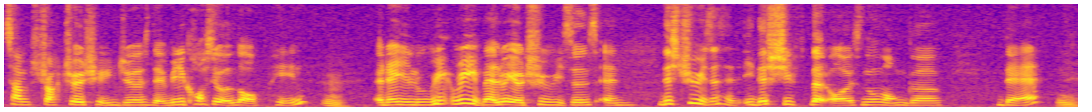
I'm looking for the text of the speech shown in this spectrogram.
some structural changes that really cause you a lot of pain. Mm. And then you re- reevaluate your three reasons, and these three reasons has either shifted or is no longer there. Mm.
